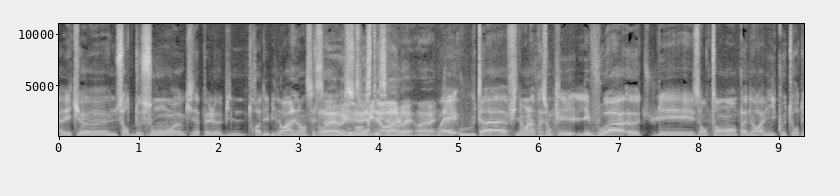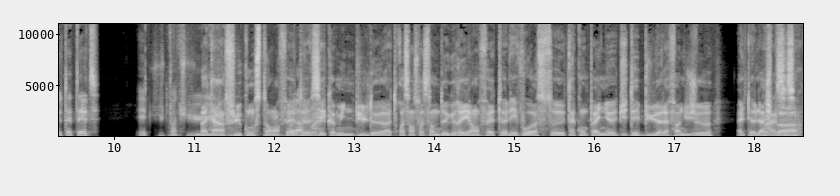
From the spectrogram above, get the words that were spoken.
Avec euh, une sorte de son euh, qu'ils appellent bin- 3D binaural, non C'est ça Ouais, oui, ça, binaural, ouais, ouais, ouais. Ouais, où t'as finalement l'impression que les, les voix, euh, tu les entends en panoramique autour de ta tête. Et tu. tu... Bah, t'as un flux constant en fait. Voilà. Euh, C'est comme une bulle de, à 360 degrés en fait. Les voix t'accompagnent du début à la fin du jeu. Elles te lâchent Ouais, c'est pas.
